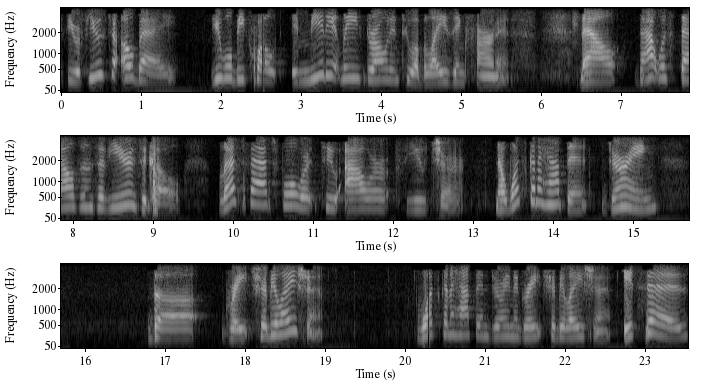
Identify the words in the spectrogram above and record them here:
if you refuse to obey, you will be, quote, immediately thrown into a blazing furnace. Now, that was thousands of years ago. Let's fast forward to our future. Now, what's going to happen during the Great Tribulation? What's going to happen during the Great Tribulation? It says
